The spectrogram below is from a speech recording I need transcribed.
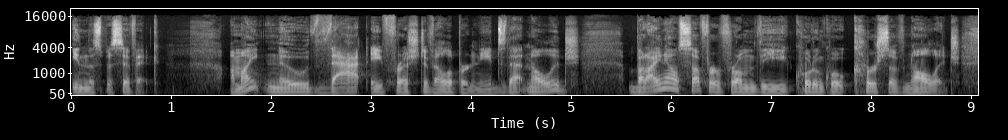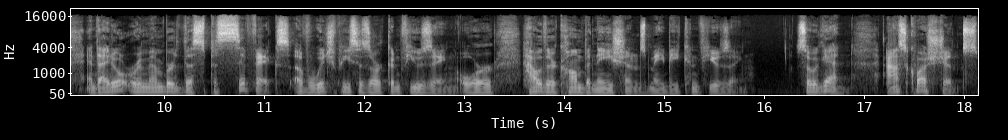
in the specific. I might know that a fresh developer needs that knowledge, but I now suffer from the quote unquote curse of knowledge, and I don't remember the specifics of which pieces are confusing or how their combinations may be confusing. So, again, ask questions,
